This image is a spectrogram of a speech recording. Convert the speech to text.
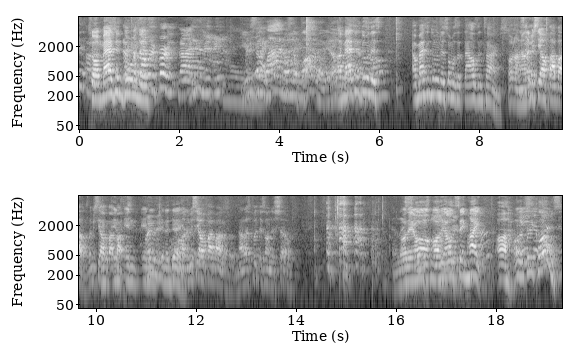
bad. So imagine doing Because I this. went first. Nah, you beat me. We the same. on the bottle, yo. Imagine doing this. Imagine doing this almost a thousand times Hold on, now let me see all five bottles. Let me see all five bottles. in, in, a in, in a Hold on, day. let me see all five bottles. Though. Now let's put this on the shelf. And let's Are they all are they all the same height? Oh, Oh, they're pretty close.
